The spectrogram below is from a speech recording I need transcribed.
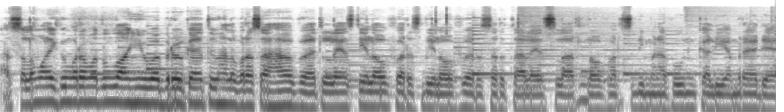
Assalamualaikum warahmatullahi wabarakatuh. Halo para sahabat Lesti Lovers, Belovers, serta Leslar Lovers di mana pun kalian berada.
